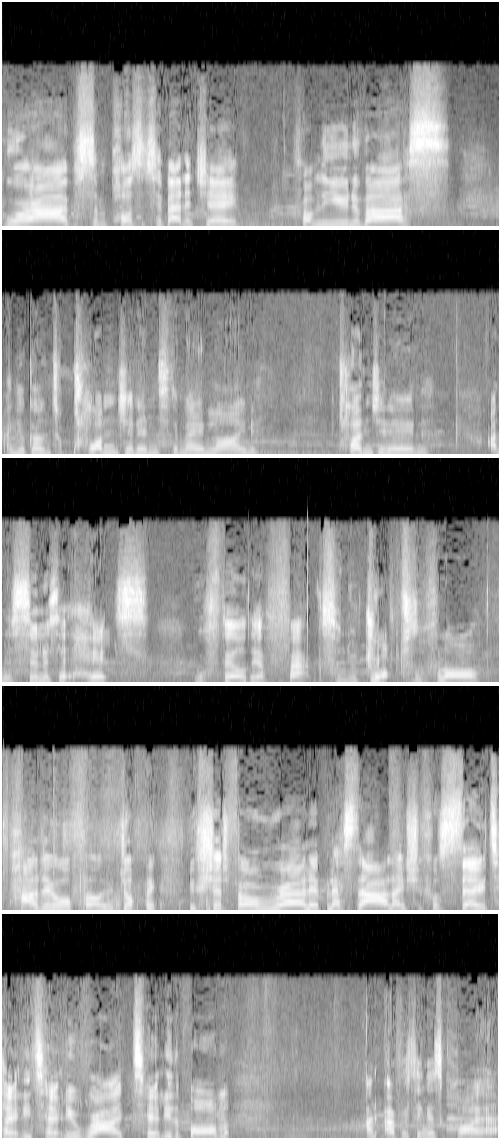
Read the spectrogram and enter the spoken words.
grab some positive energy from the universe and you're going to plunge it into the main line. Plunge it in, and as soon as it hits, you'll feel the effects and you'll drop to the floor. How do you all feel? You're dropping, you should feel really blessed out. Like you should feel so totally, totally rad, totally the bomb. And everything is quiet.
